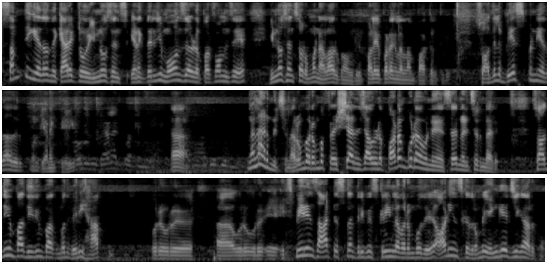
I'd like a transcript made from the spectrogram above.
சம்திங் ஏதோ அந்த கேரக்டர் ஒரு இன்னோசென்ஸ் எனக்கு தெரிஞ்சு மோகன் சாரோட பர்ஃபார்மன்ஸே இன்னோசென்ஸாக ரொம்ப நல்லாயிருக்கும் அவர் பழைய படங்கள் எல்லாம் பார்க்குறதுக்கு ஸோ அதில் பேஸ் பண்ணி ஏதாவது இருக்கும்னு எனக்கு தெரியும். ஆ. நல்லா இருந்துச்சுண்ணா ரொம்ப ரொம்ப ஃப்ரெஷ்ஷாக இருந்துச்சு. அவரோட படம் கூட ஒன்று சார் நடிச்சிருந்தார். ஸோ அதையும் பார்த்து இதையும் பார்க்கும்போது வெரி ஹாப்பி ஒரு ஒரு ஒரு ஒரு எக்ஸ்பீரியன்ஸ் ஆர்டிஸ்ட்லாம் திருப்பி ஸ்க்ரீனில் வரும்போது ஆடியன்ஸ்க்கு அது ரொம்ப எங்கேஜிங்காக இருக்கும்.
